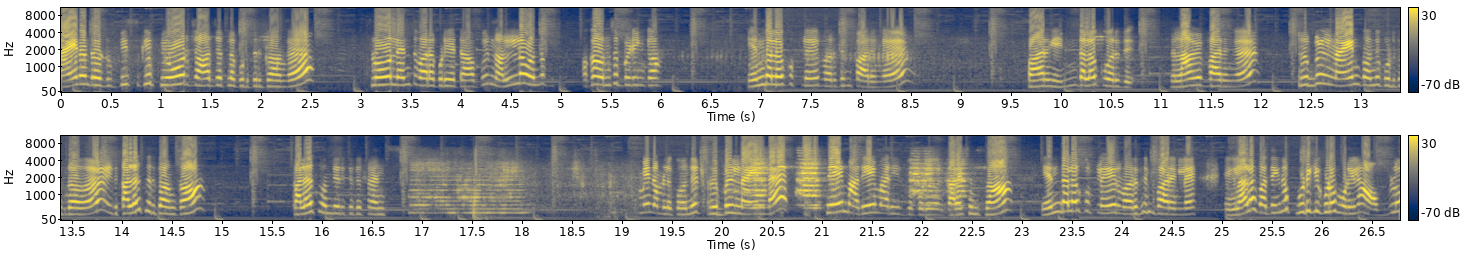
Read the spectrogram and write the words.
நைன் ஹண்ட்ரட் ருபீஸ்க்கு பியோர் ஜார்ஜெட்ல கொடுத்துருக்காங்க. ஃப்ளோர் லென்த் வரக்கூடிய டாப் நல்லா வந்து அக்கா ஒரு நிமிஷம் பிடிங்கக்கா. எந்த அளவுக்கு ஃப்ளேர் வருதுன்னு பாருங்க. பாருங்க இந்த அளவுக்கு வருது. இதெல்லாமே பாருங்க. ட்ரிபிள் நைன்க்கு வந்து கொடுத்துருக்காங்க இது கலர்ஸ் இருக்காங்கக்கா. கலர்ஸ் வந்து இருக்குது ஃப்ரெண்ட்ஸ் நம்மளுக்கு வந்து ட்ரிபிள் நைன்ல சேம் அதே மாதிரி இருக்கக்கூடிய ஒரு கலெக்ஷன்ஸ் தான். எந்த அளவுக்கு பிளேயர் வருதுன்னு பாருங்களேன். எங்களால பாத்தீங்கன்னா பிடிக்க கூட முடியல. அவ்வளோ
